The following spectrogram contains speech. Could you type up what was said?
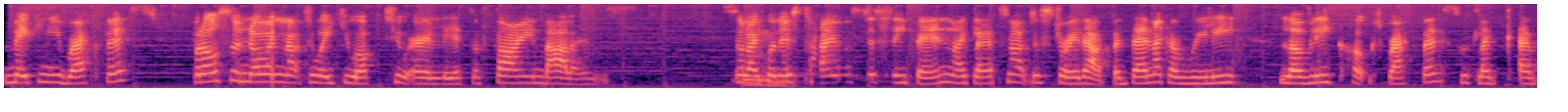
making you breakfast, but also knowing not to wake you up too early. It's a fine balance. So like when Mm. there's times to sleep in, like let's not destroy that. But then like a really lovely cooked breakfast with like a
